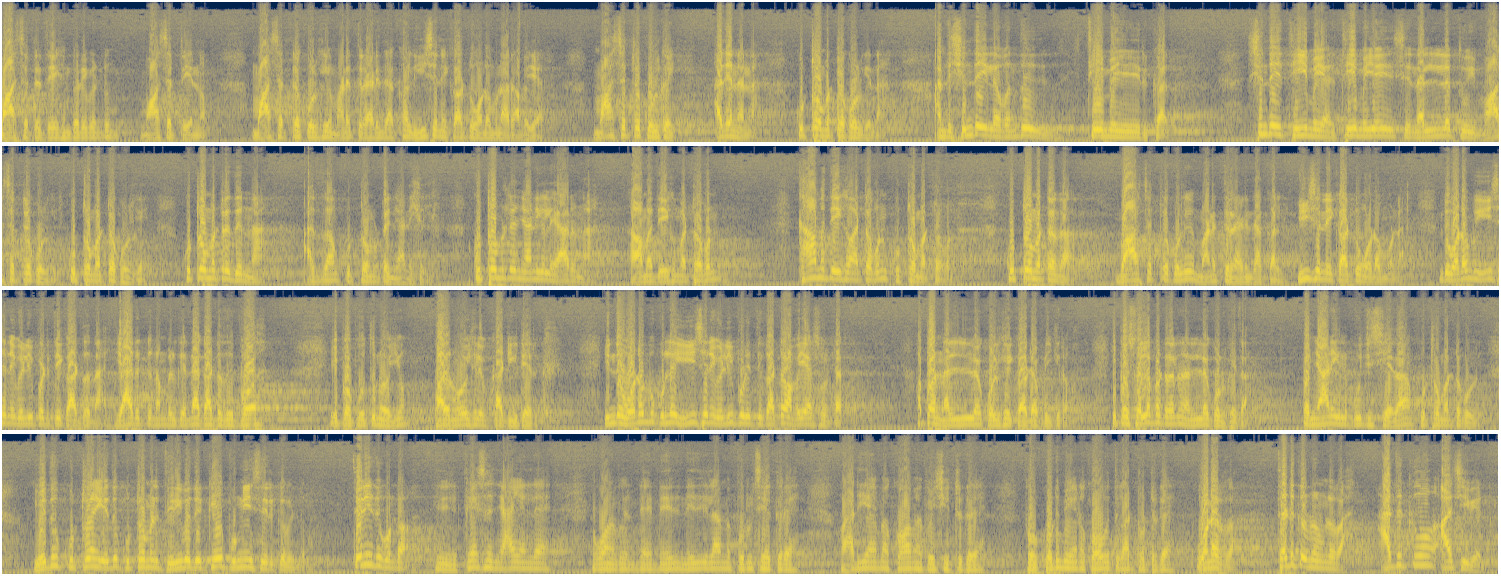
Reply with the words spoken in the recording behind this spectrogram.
மாசற்ற தேகம் பெற வேண்டும் மாசற்ற எண்ணம். மாசற்ற கொள்கை மனத்தில் அடைந்தாக்கால் ஈசனை காட்டு உணவுனார் அவையார். மாசற்ற கொள்கை அது என்னன்னா? குற்றமற்ற கொள்கைன்னா அந்த சிந்தையில வந்து தீமையே இருக்காது. சிந்தை தீமையா தீமையை நல்ல தூய் மாசற்ற கொள்கை குற்றமற்ற கொள்கை. குற்றமற்றதுன்னா அதுதான் குற்றமற்ற ஞானிகள். குற்றமற்ற ஞானிகள் யாருன்னா? காமதேகமற்றவன். காமதேகமற்றவன் குற்றமற்றவன். குற்றமற்றதான் வாசற்ற கொள்கை மனத்தில் அறிந்தாக்கள் ஈசனை காட்டும் உடம்புனா இந்த உடம்பு ஈசனை வெளிப்படுத்தி காட்டுதான் யாருக்கு நம்மளுக்கு என்ன காட்டுது இப்போ? இப்போ புத்துநோயும் பல நோய்களையும் காட்டிக்கிட்டே இருக்கு. இந்த உடம்புக்குள்ளே ஈசனை வெளிப்படுத்தி காட்டும் அவையார் சொல்லிட்டார். அப்போ நல்ல கொள்கை கடைப்பிடிக்கிறோம். இப்போ சொல்லப்பட்டதெல்லாம் நல்ல கொள்கை தான் இப்போ ஞானிகளை பூஜை செய்யதான் குற்றமற்ற கொள்கை எது குற்றம் எது குற்றமில்லை தெரிவதற்கே புண்ணியம் சேர்க்க வேண்டும். தெரிந்து கொண்டோம். பேச நியாயம் இல்லை. நிதி நெறி இல்லாமல் பொருள் சேர்க்குற. அறியாமல் கோபமாக பேசிகிட்டு இருக்கிற. கொடுமையான கோபத்துக்கு ஆட்பட்டுருக்க. உணர்தான் தடுக்கணும்லவா அதுக்கும் ஆட்சி வேணும்.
